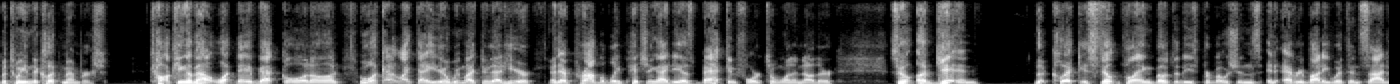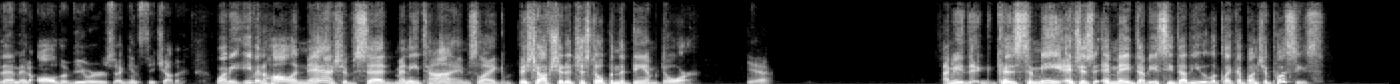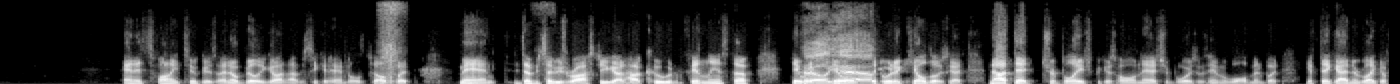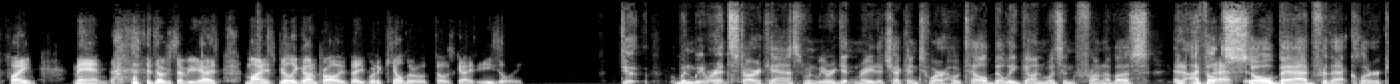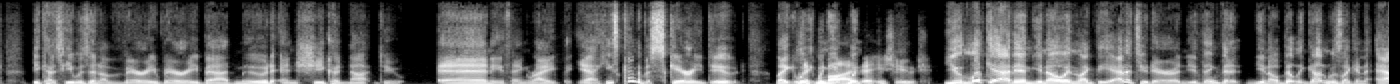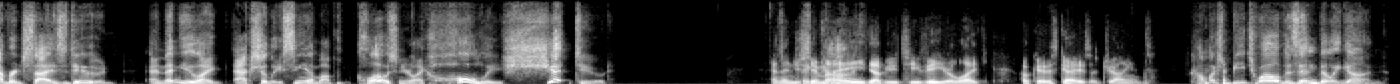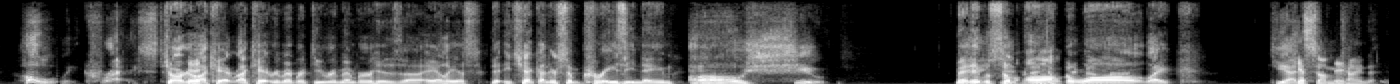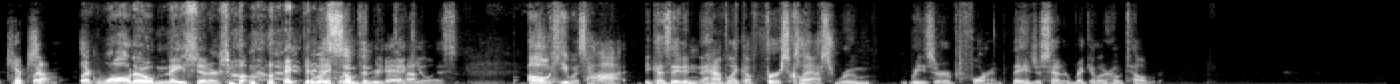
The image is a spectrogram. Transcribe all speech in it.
between the Kliq members talking about what they've got going on. Oh, I kind of like that. You know, we might do that here. And they're probably pitching ideas back and forth to one another. So again, the Kliq is still playing both of these promotions and everybody with inside them and all the viewers against each other. Well, I mean, even Hall and Nash have said many times, like Bischoff should have just opened the damn door. Yeah. I mean, because to me, it just it made WCW look like a bunch of pussies. And it's funny too because I know Billy Gunn obviously could handle himself, but man, WWE's roster, you got Haku and Finlay and stuff. They would have killed. yeah. They would have killed those guys. Not that Triple H because Hall and Nash are boys with him and Waltman, but if they got into like a fight, man, the WWE guys minus Billy Gunn probably they would have killed those guys easily. Dude, when we were at Starrcast, when we were getting ready to check into our hotel, Billy Gunn was in front of us. And I felt Massive. so bad for that clerk because he was in a very, very bad mood and she could not do anything right. But yeah, he's kind of a scary dude. Like when, when, you, when yeah, he's huge. you look at him, you know, in like the attitude era, and you think that, you know, Billy Gunn was like an average sized dude. And then you like actually see him up close and you're like, holy shit, dude. And then you see him on. AEW TV, you're like, okay, this guy is a giant. How much B12 is in Billy Gunn? Holy Christ. Jargo, I can't I can't remember. Do you remember his uh, alias? Did he check under some crazy name? Oh, shoot. Man, Yeah, it was some did, off the remember. wall like He had Kip- some it- kind of Kipsa. like Waldo Mason or something like that. it was something Yeah. ridiculous. Oh, he was hot because they didn't have like a first class room reserved for him. They had just had a regular hotel room.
